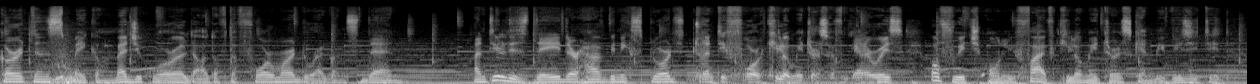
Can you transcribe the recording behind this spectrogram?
curtains make a magic world out of the former dragon's den. Until this day, there have been explored 24 kilometers of galleries, of which only 5 kilometers can be visited.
